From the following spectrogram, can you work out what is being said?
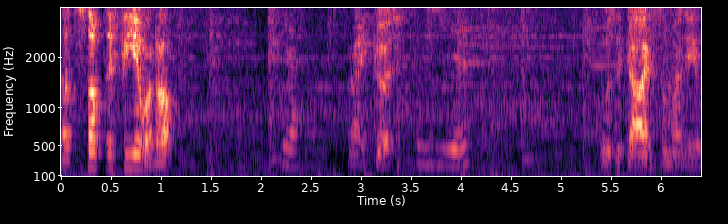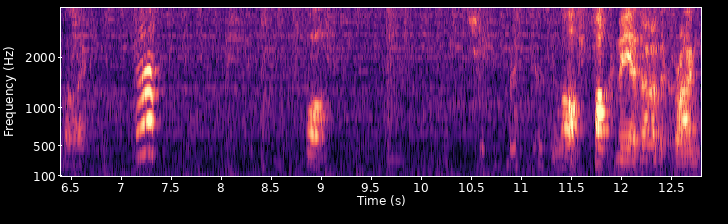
Has that stopped it for you or not? Yeah. Right, good. What did you do? There was a guy somewhere nearby. Ah! What? Shit, brick as Oh, fuck me, I don't have a crank.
